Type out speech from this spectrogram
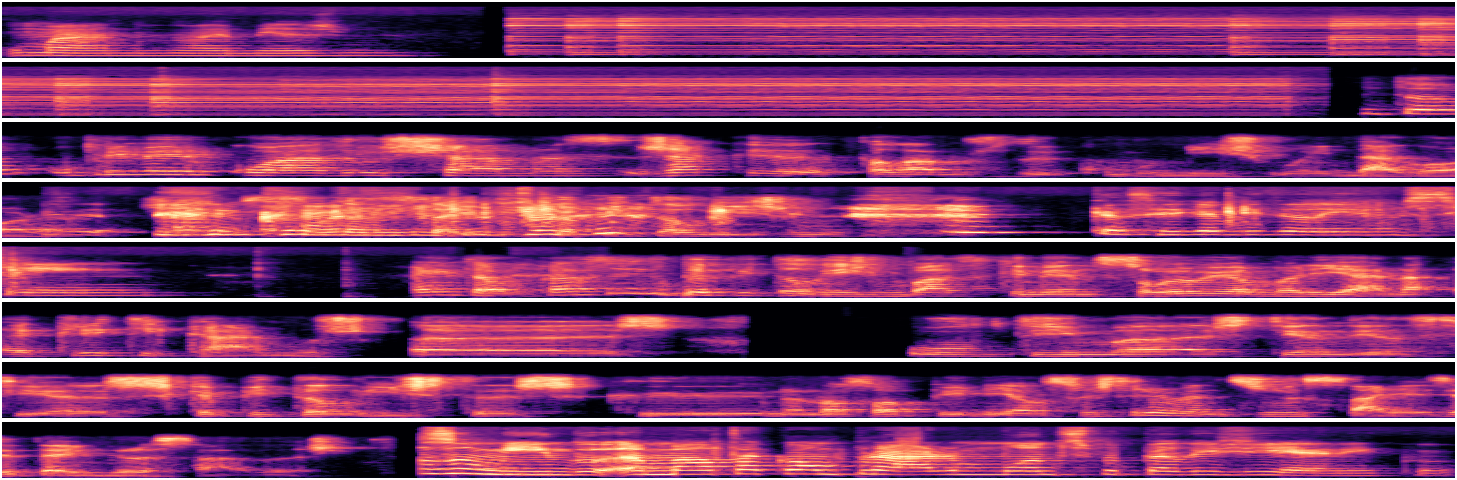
humano, não é mesmo? Então, o primeiro quadro chama-se, já que falámos de comunismo ainda agora. Cansei do capitalismo. Que eu sei capitalismo, sim. Então, cansei do capitalismo, basicamente, sou eu e a Mariana a criticarmos as últimas tendências capitalistas que, na nossa opinião, são extremamente desnecessárias e até engraçadas. Resumindo, a malta a comprar montes de papel higiênico.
